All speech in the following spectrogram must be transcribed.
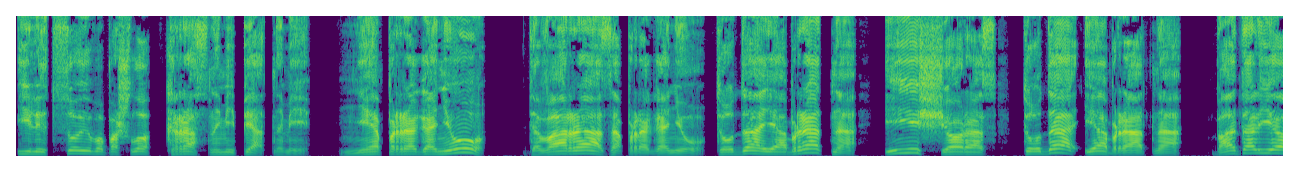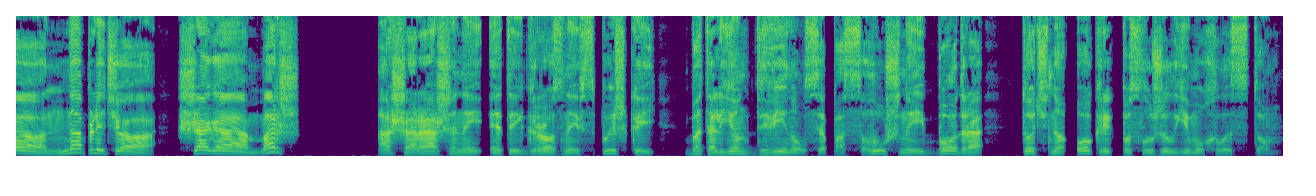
и лицо его пошло красными пятнами. «Не прогоню! Два раза прогоню! Туда и обратно, и еще раз! Туда и обратно! Батальон! На плечо! Шагом! Марш!» Ошарашенный этой грозной вспышкой, батальон двинулся послушно и бодро, точно окрик послужил ему хлыстом.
